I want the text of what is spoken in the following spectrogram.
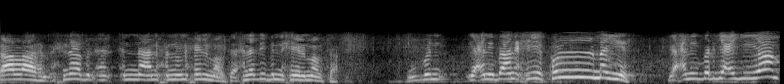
قال الله إحنا بن... إنا نحن نحيي الموتى. إحنا ذي بنحيي الموتى. وبن... يعني بنحيي كل ميت. يعني برجع يجي يوم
